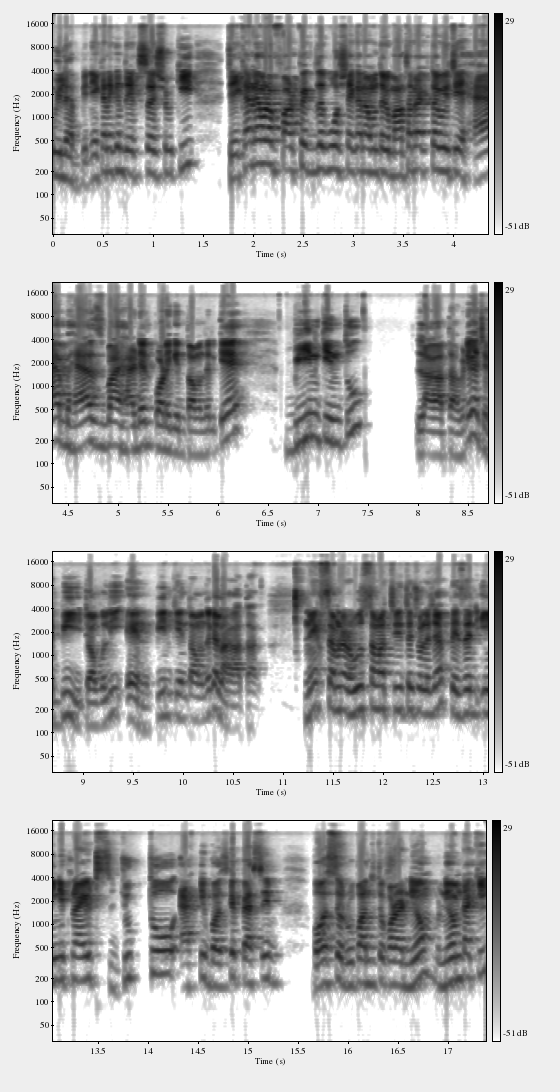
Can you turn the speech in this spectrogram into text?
উইল হ্যাভ বিন এখানে কিন্তু এক্সট্রা হিসেবে কি, যেখানে আমরা পারফেক্ট দেখব, সেখানে আমাদেরকে মাথা রাখতে হবে যে হ্যাভ হ্যাজ বা হ্যাডের পরে কিন্তু আমাদেরকে বিন কিন্তু লাগাতে হবে, ঠিক আছে? B double E N been কিন্তু আমাদেরকে লাগাতে হবে। নেক্সট আমরা রুলস নাম্বার থ্রিতে চলে যাই। প্রেজেন্ট ইনডিফিনাইটস যুক্ত অ্যাক্টিভ ভয়েসকে প্যাসিভ ভয়েসে রূপান্তরিত করার নিয়ম। নিয়মটা কি?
